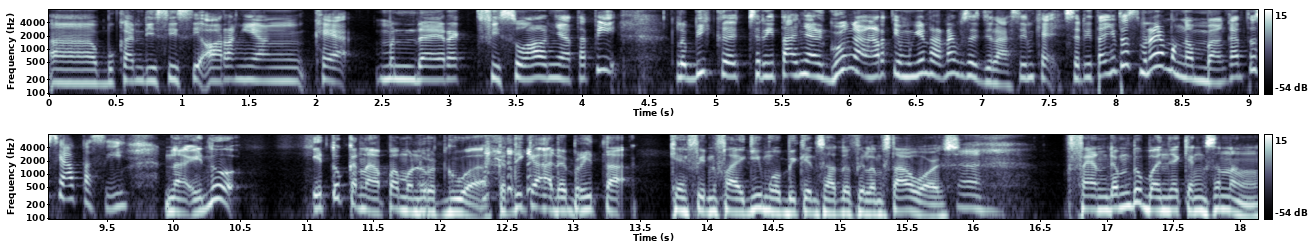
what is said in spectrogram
eh, bukan di sisi orang yang kayak mendirect visualnya tapi lebih ke ceritanya gue nggak ngerti mungkin Rana bisa jelasin kayak ceritanya itu sebenarnya mengembangkan tuh siapa sih Nah itu itu kenapa menurut gua ketika ada berita Kevin Feige mau bikin satu film Star Wars, fandom tuh banyak yang seneng.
